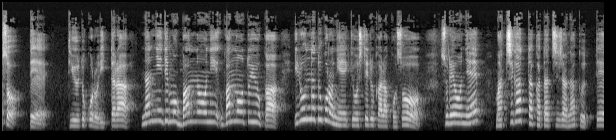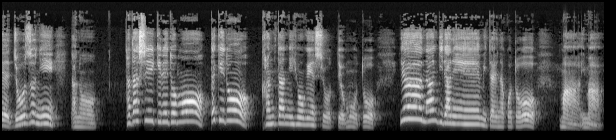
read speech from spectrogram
素って、っていうところで言ったら、何にでも万能に、万能というか、いろんなところに影響してるからこそ、それをね、間違った形じゃなくって、上手に、あの、正しいけれども、だけど、簡単に表現しようって思うと、いやー、難儀だねー、みたいなことを、まあ、今、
